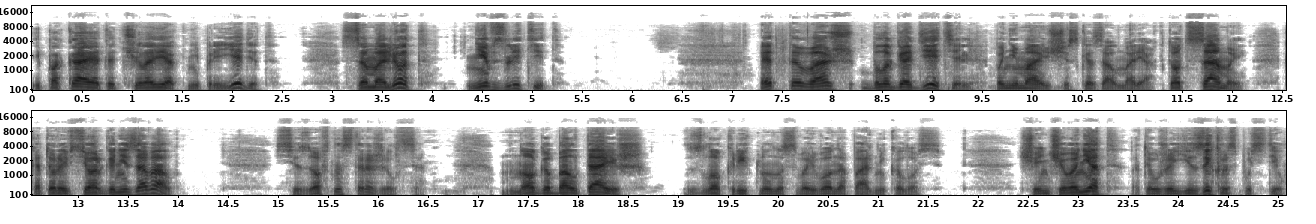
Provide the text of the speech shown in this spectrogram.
И пока этот человек не приедет, самолет не взлетит. — Это ваш благодетель, — понимающе сказал моряк, — тот самый, который все организовал. Сизов насторожился. — Много болтаешь, — зло крикнул на своего напарника лось. — Еще ничего нет, а ты уже язык распустил.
